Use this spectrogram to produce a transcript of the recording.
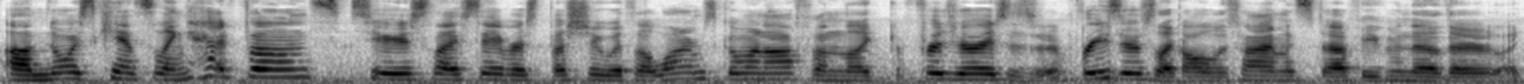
Um, noise canceling headphones, serious lifesaver, especially with alarms going off on like refrigerators and freezers like all the time and stuff. Even though they're like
